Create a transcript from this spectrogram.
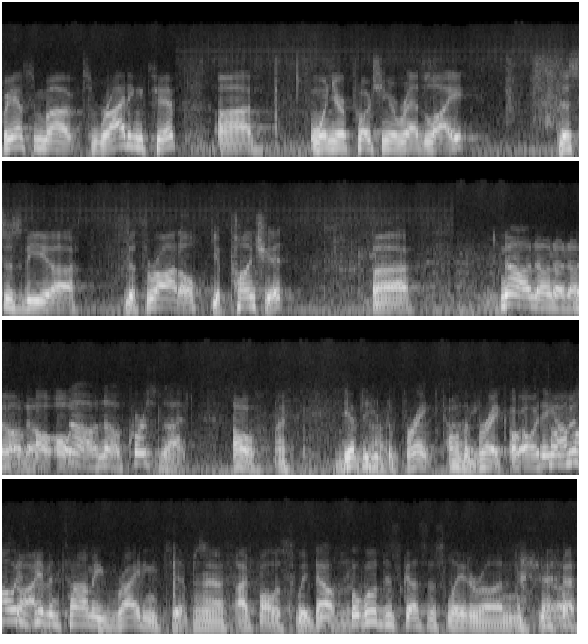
we have some uh, some riding tips. Uh, when you're approaching a red light, this is the uh, the throttle. You punch it. Uh, no, no, no, no, No? no, no. Oh, oh. No, no, of course not. Oh, I, You have to hit the brake. Oh, the brake. Oh, oh, it's See, on I'm this always side. giving Tommy writing tips. Nah, I fall asleep. No, but we'll discuss this later on in the show.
